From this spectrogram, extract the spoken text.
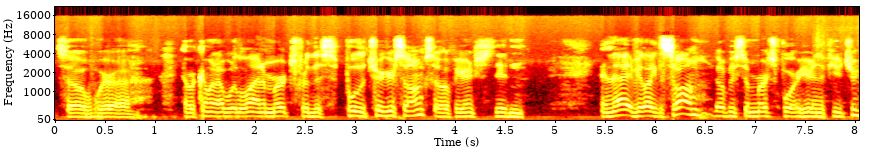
so we're uh, and we're coming up with a line of merch for this pull the trigger song. So if you're interested in in that, if you like the song, there'll be some merch for it here in the future.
